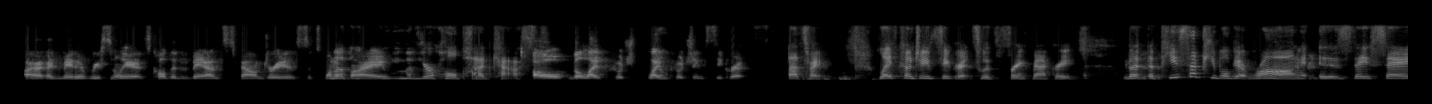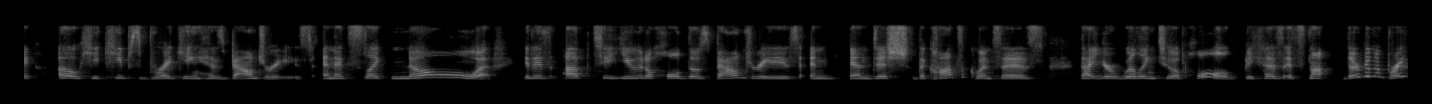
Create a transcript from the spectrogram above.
I, I made it recently. It's called Advanced Boundaries. It's one no, of my name of your whole podcast. Oh, the life coach, life oh. coaching secrets. That's right. Life coaching secrets with Frank Macri. But the piece that people get wrong is they say, oh, he keeps breaking his boundaries. And it's like, no, it is up to you to hold those boundaries and and dish the consequences that you're willing to uphold because it's not they're going to break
